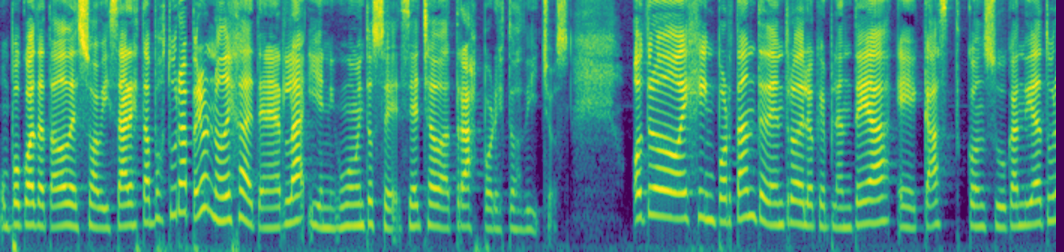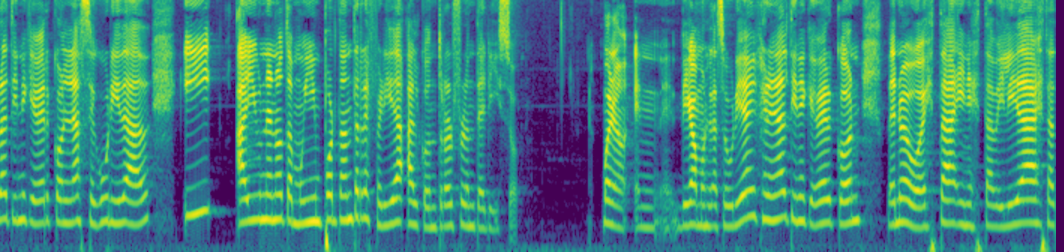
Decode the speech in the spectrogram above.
un poco ha tratado de suavizar esta postura, pero no deja de tenerla y en ningún momento se, ha echado atrás por estos dichos. Otro eje importante dentro de lo que plantea eh, Cast con su candidatura tiene que ver con la seguridad y hay una nota muy importante referida al control fronterizo. Bueno, en, digamos, la seguridad en general tiene que ver con, de nuevo, esta inestabilidad, esta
